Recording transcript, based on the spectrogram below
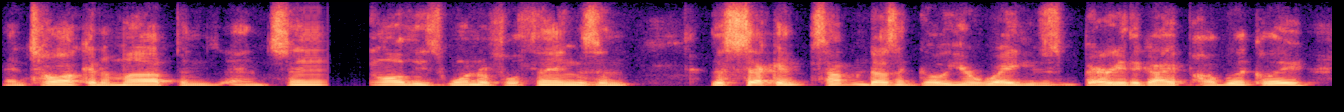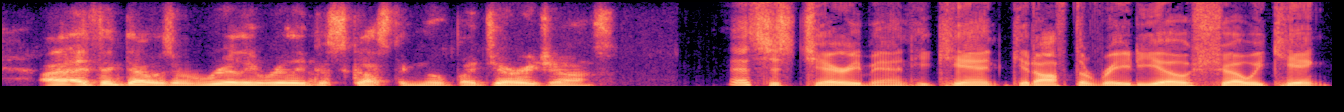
and talking him up and and saying all these wonderful things. And the second something doesn't go your way, you just bury the guy publicly. I, I think that was a really really disgusting move by Jerry Jones. That's just Jerry, man. He can't get off the radio show. He can't.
